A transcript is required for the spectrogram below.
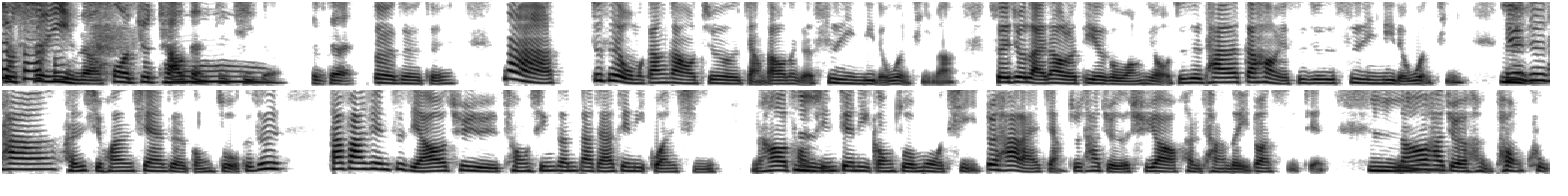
就适应了，或者就调整自己了，嗯、对不对？对对对。那就是我们刚刚就讲到那个适应力的问题嘛，所以就来到了第二个网友，就是他刚好也是就是适应力的问题，因为就是他很喜欢现在这个工作，可是他发现自己要去重新跟大家建立关系。然后重新建立工作默契，嗯、对他来讲，就他觉得需要很长的一段时间。嗯，然后他觉得很痛苦，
